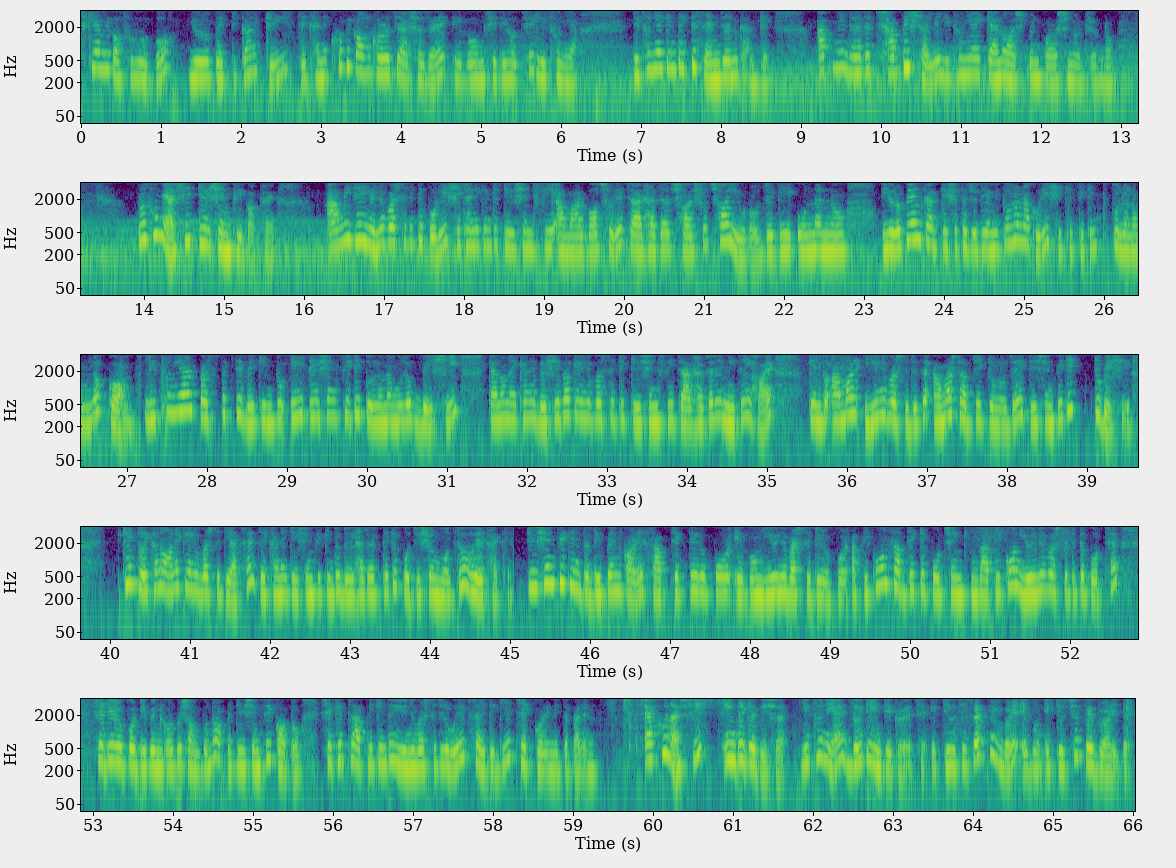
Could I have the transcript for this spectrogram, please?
আজকে আমি কথা বলব ইউরোপের একটি কান্ট্রি যেখানে খুবই কম খরচে আসা যায় এবং সেটি হচ্ছে লিথুনিয়া। লিথুনিয়া কিন্তু একটি সেনজেন কান্ট্রি আপনি দু হাজার ছাব্বিশ সালে লিথুনিয়ায় কেন আসবেন পড়াশোনার জন্য? প্রথমে আসি টিউশন ফি কথায়। আমি যে ইউনিভার্সিটিতে পড়ি, সেখানে কিন্তু টিউশন ফি আমার বছরে চার হাজার ছয়শো ছয় ইউরো যেটি অন্যান্য ইউরোপিয়ান কান্ট্রির সাথে যদি আমি তুলনা করি, সেক্ষেত্রে কিন্তু তুলনামূলক কম। লিথুনিয়ার পার্সপেক্টিভে কিন্তু এই টিউশন ফিটি তুলনামূলক বেশি, কেননা এখানে বেশিরভাগ ইউনিভার্সিটি টিউশন ফি চার হাজারের নিচেই হয়। কিন্তু আমার ইউনিভার্সিটিতে আমার সাবজেক্ট অনুযায়ী টিউশন ফিটি একটু বেশি। কিন্তু এখানে অনেক ইউনিভার্সিটি আছে যেখানে টিউশন ফি কিন্তু দুই হাজার থেকে পঁচিশের মধ্যেও হয়ে থাকে। টিউশন ফি কিন্তু ডিপেন্ড করে সাবজেক্টের উপর এবং ইউনিভার্সিটির উপর। আপনি কোন সাবজেক্টে পড়ছেন কিংবা আপনি কোন ইউনিভার্সিটিতে পড়ছেন, সেটির উপর ডিপেন্ড করবে সম্পূর্ণ আপনার টিউশন ফি কত। সেক্ষেত্রে আপনি কিন্তু ইউনিভার্সিটির ওয়েবসাইটে গিয়ে চেক করে নিতে পারেন। এখন আসি ইনটেকের বিষয়ে। লিথুনিয়ায় দুইটি ইনটেক রয়েছে, একটি হচ্ছে সেপ্টেম্বরে এবং একটি হচ্ছে ফেব্রুয়ারিতে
